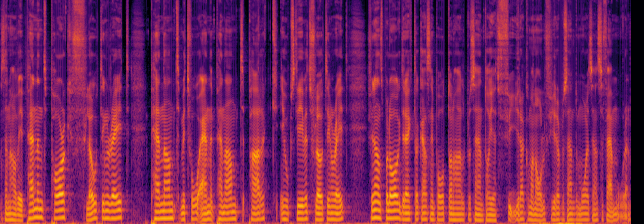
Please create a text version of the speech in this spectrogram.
Sen har vi Pennant Park Floating Rate. Pennant med två N, Pennant Park ihopskrivet, Floating Rate. Finansbolag, direktavkastning på 8,5% och har gett 4,04% om året senaste fem åren.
